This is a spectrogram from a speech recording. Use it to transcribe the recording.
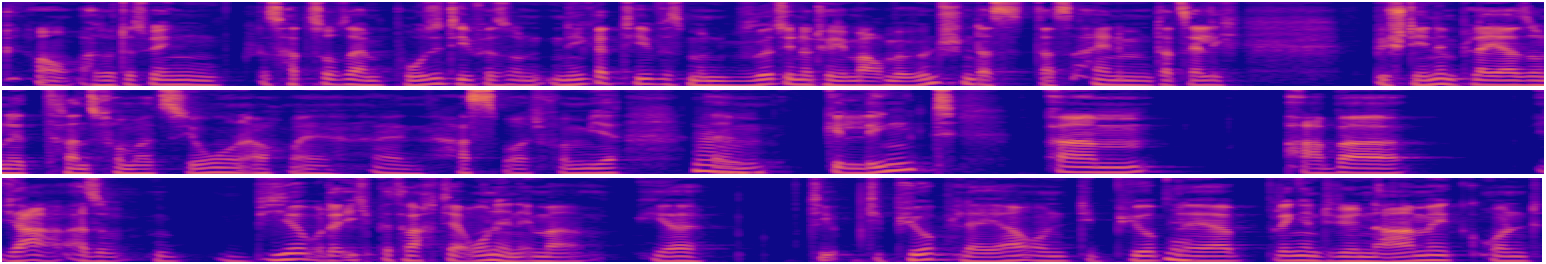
Genau, also deswegen, das hat so sein Positives und Negatives. Man würde sich natürlich auch mal wünschen, dass, dass einem tatsächlich bestehenden Player so eine Transformation, auch mal ein Hasswort von mir, mhm. ähm, gelingt. Ähm, aber ja, also wir oder ich betrachte ja ohnehin immer eher die, die Pure Player und die Pure Player ja. bringen die Dynamik und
